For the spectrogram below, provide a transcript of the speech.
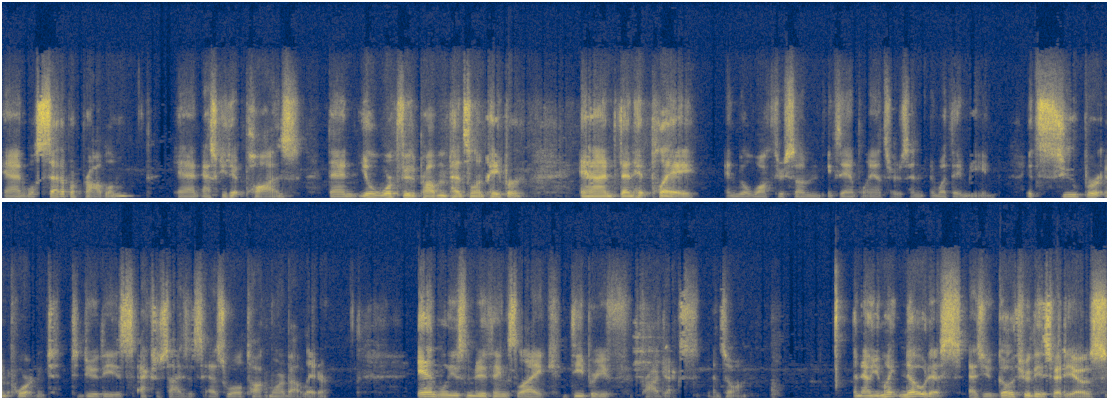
And we'll set up a problem and ask you to hit pause. Then you'll work through the problem, pencil and paper, and then hit play and we'll walk through some example answers and, and what they mean. It's super important to do these exercises as we'll talk more about later. And we'll use them to do things like debrief projects and so on. And now you might notice as you go through these videos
